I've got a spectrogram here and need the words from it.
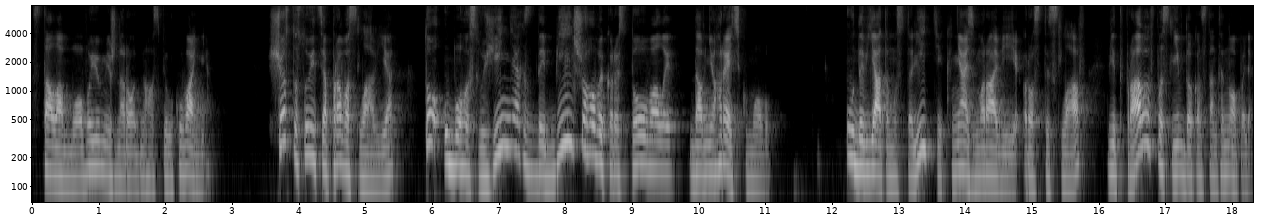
стала мовою міжнародного спілкування. Що стосується православ'я, то у богослужіннях здебільшого використовували давньогрецьку мову. У 9 столітті князь Моравії Ростислав відправив послів до Константинополя.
